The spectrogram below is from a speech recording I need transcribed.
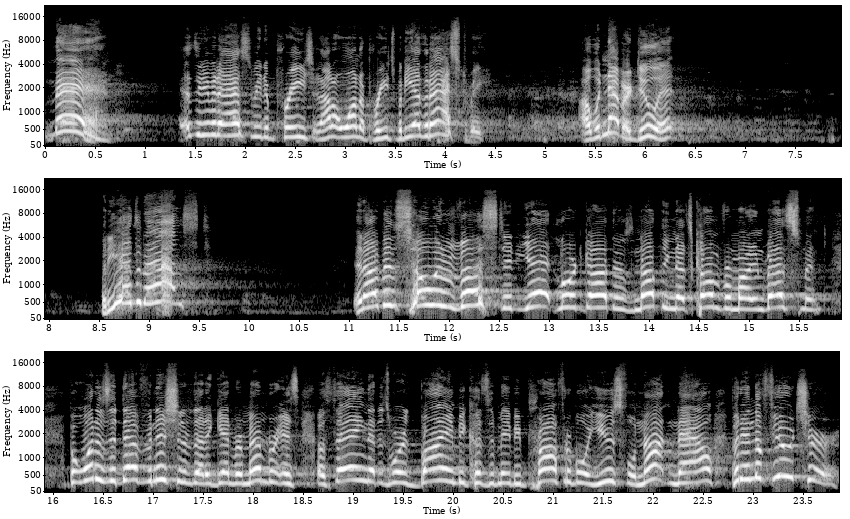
Man, hasn't even asked me to preach, and I don't want to preach, but he hasn't asked me. I would never do it. But he hasn't asked. And I've been so invested, yet, Lord God, there's nothing that's come from my investment. But what is the definition of that again? Remember, is a thing that is worth buying because it may be profitable or useful, not now, but in the future.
